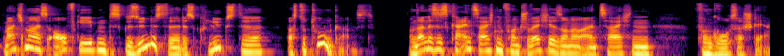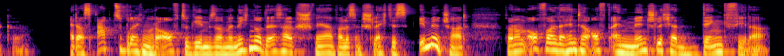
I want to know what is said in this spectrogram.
Manchmal ist Aufgeben das Gesündeste, das Klügste, was du tun kannst. Und dann ist es kein Zeichen von Schwäche, sondern ein Zeichen von großer Stärke. Etwas abzubrechen oder aufzugeben ist aber nicht nur deshalb schwer, weil es ein schlechtes Image hat, sondern auch, weil dahinter oft ein menschlicher Denkfehler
